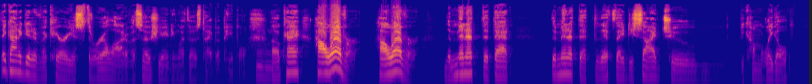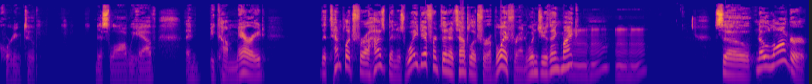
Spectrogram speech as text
They kind of get a vicarious thrill out of associating with those type of people. Mhm. Okay. However, however, the minute that that, the minute that if they decide to become legal according to this law we have and become married, the template for a husband is way different than a template for a boyfriend, wouldn't you think, Mike? Mm-hmm. Mm-hmm. So no longer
